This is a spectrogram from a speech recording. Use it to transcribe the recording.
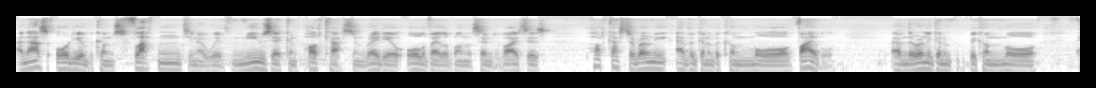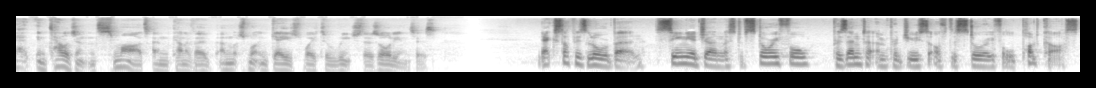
And as audio becomes flattened, you know, with music and podcasts and radio all available on the same devices, podcasts are only ever going to become more viable. And they're only going to become more eh, intelligent and smart and kind of a, a much more engaged way to reach those audiences. Next up is Laura Byrne, senior journalist of Storyful, presenter and producer of the Storyful podcast.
